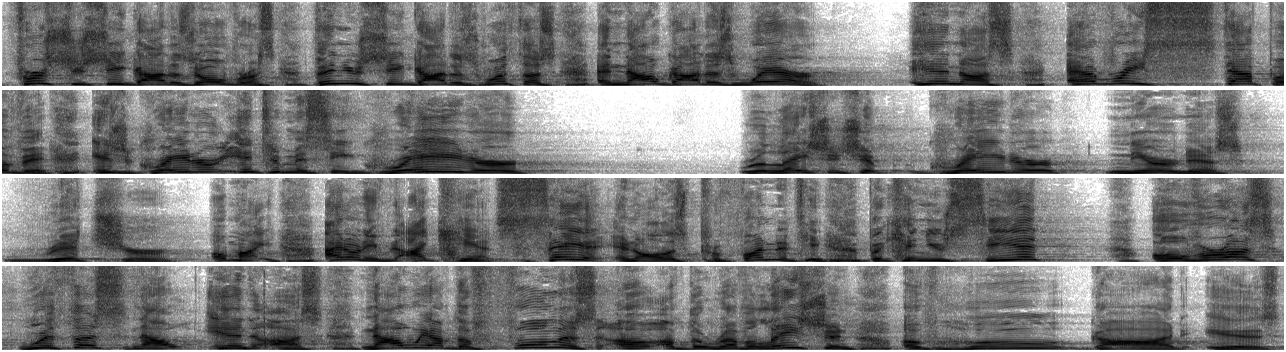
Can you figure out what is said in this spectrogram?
First, you see God is over us, then you see God is with us, and now God is where? In us. Every step of it is greater intimacy, greater relationship, greater nearness, richer. Oh my, I don't even, I can't say it in all this profundity, but can you see it? Over us, with us, now in us. Now we have the fullness of, of the revelation of who God is,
